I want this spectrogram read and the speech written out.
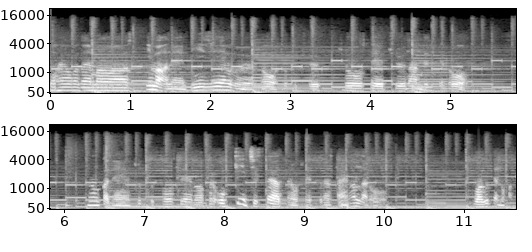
おはようございます。今はね、BGM の調整中なんですけど、なんかね、ちょっと調整が、これ大きい小さいあったら教えてください。なんだろう。バグってんのかな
